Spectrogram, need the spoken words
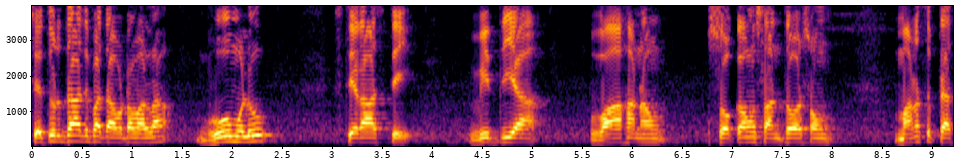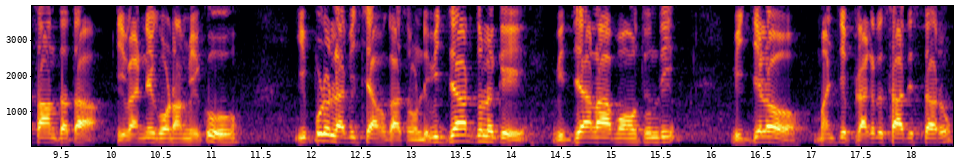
చతుర్థాధిపతి అవటం వల్ల భూములు స్థిరాస్తి విద్య వాహనం సుఖం సంతోషం మనసు ప్రశాంతత ఇవన్నీ కూడా మీకు ఇప్పుడు లభించే అవకాశం ఉంది. విద్యార్థులకి విద్యాలాభం అవుతుంది. విద్యలో మంచి ప్రగతి సాధిస్తారు.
